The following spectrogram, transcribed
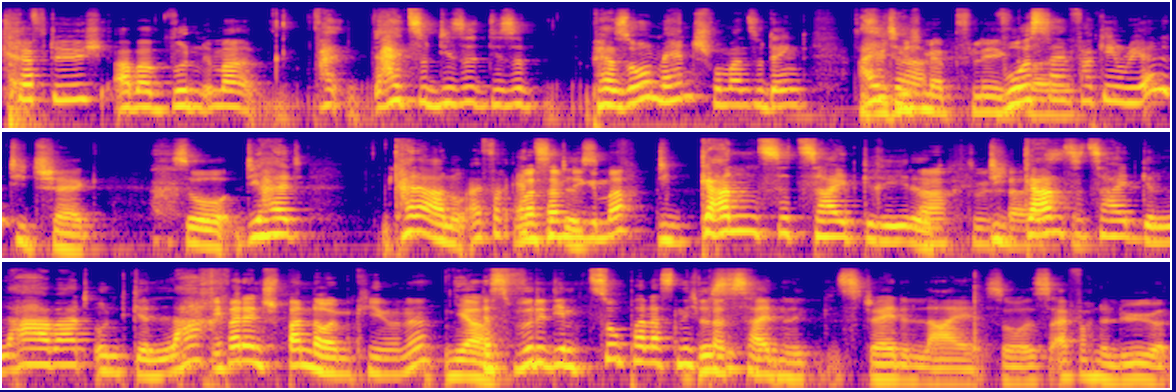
kräftig, aber würden immer, halt so diese, diese Person Mensch, wo man so denkt, Die Alter, pflegen. wo ist dein fucking Reality-Check? So, die halt, keine Ahnung, einfach Was haben die gemacht? Die ganze Zeit geredet. Ach du die Scheiße. ganze Zeit gelabert und gelacht. Ich war da in Spandau im Kino, ne? ja. Das würde dir im Zoopalast nicht das passieren. ist halt eine straight lie. So, es ist einfach eine Lüge.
